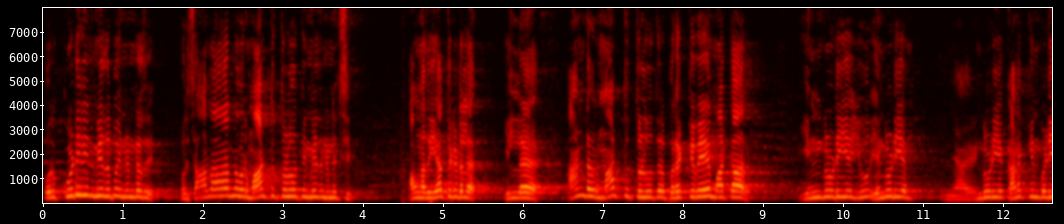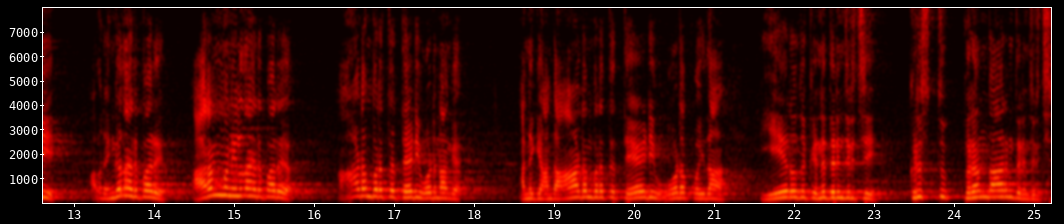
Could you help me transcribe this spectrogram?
ஒரு குடிலின் மீது போய் நின்றது. ஒரு சாதாரண ஒரு மாட்டுத் தொழுவத்தின் மீது நின்றுச்சு அவங்க அதை ஏற்றுக்கிடலை இல்லை ஆண்டவர் மாட்டுத் தொழுவத்தில் பிறக்கவே மாட்டார். எங்களுடைய யூ எங்களுடைய எங்களுடைய கணக்கின்படி அவர் எங்கே தான் இருப்பார்? அரண்மனையில் தான் இருப்பார். ஆடம்பரத்தை தேடி ஓடுனாங்க. அன்னைக்கு அந்த ஆடம்பரத்தை தேடி ஓட போய் தான் ஏறுவதுக்கு என்ன தெரிஞ்சிருச்சு? கிறிஸ்து பிறந்தாருன்னு தெரிஞ்சிருச்சு.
